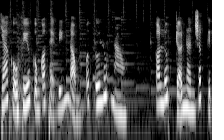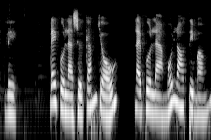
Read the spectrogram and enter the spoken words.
giá cổ phiếu cũng có thể biến động bất cứ lúc nào, có lúc trở nên rất kịch liệt. Đây vừa là sự cám dỗ, lại vừa là mối lo tiềm ẩn,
